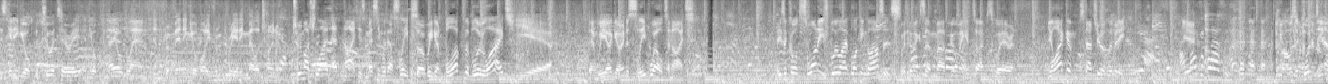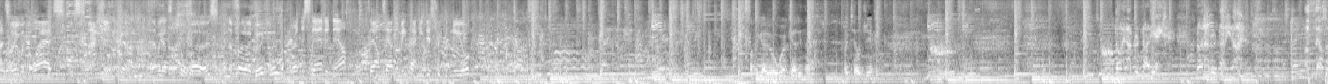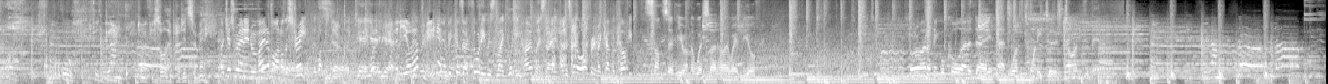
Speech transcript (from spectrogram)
is hitting your pituitary and your pineal gland and preventing your body from creating melatonin. Too much light at night is messing with our sleep. So if we can block the blue light, yeah, then we are going to sleep well tonight. These are called Swannies blue light blocking glasses. We're doing some uh, filming in Times Square and you like them, Statue of Liberty? Yeah. I Yeah. like the glasses. Oh, it was a good dinner too with the lads. We smashed it. And then we got some cool photos in the photo booth. We're at the Standard now, downtown the meatpacking district of New York. We go to a workout in the hotel gym. 998, 999, a thousand. Oh, oh, feel the burn. Don't know if you saw that, but I did so many. I just ran into a mate of mine on the street. Like a derelict. Yeah, yeah, yeah. And then he yelled out to me, didn't you? Yeah, because I thought he was like looking homeless. I, I was going to offer him a cup of coffee. Sunset here on the West Side Highway of New York. All right, I think we'll call that a day at 1:22. Time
